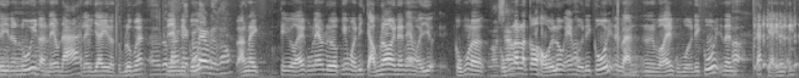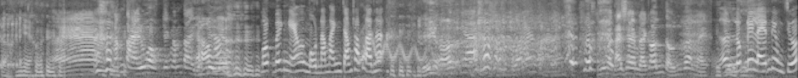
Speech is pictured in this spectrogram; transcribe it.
đi lên núi là leo đá leo dây rồi tùm lum hết Ờ, rồi Thì bạn em đi này có cuối. leo được không? bạn này thì vợ em cũng leo được nhưng mà đi chậm thôi nên em Ờ. ở dưới cũng là Rồi cũng sao? đó là cơ hội luôn em vừa đi cuối nên bạn ừ, vợ em cũng vừa đi cuối nên Ờ. chắc chạy nên ấn tượng nhau à nắm tay đúng không? Chắc nắm tay Không, đi không. không Một bên nghèo bốn năm anh chăm sóc lần á. Vậy hả? Dạ. quá mà. Nhưng mà tại sao em lại có ấn tượng với anh này? Ờ, lúc đi lên thì cũng chưa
